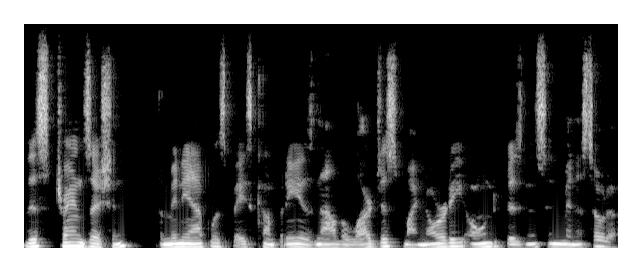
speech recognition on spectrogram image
this transition, the Minneapolis based company is now the largest minority owned business in Minnesota.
